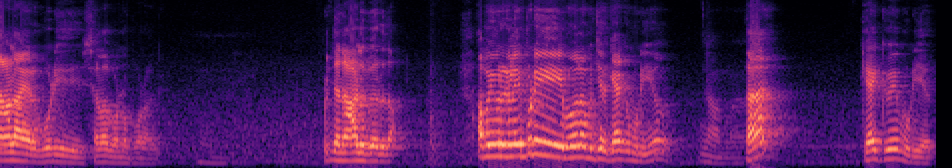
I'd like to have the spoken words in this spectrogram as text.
நாலாயிரம் கோடி செலவு பண்ண போகிறாங்க இந்த நாலு பேர் தான். அப்போ இவர்களை எப்படி முதலமைச்சர் கேட்க முடியும்? கேட்கவே முடியாது.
